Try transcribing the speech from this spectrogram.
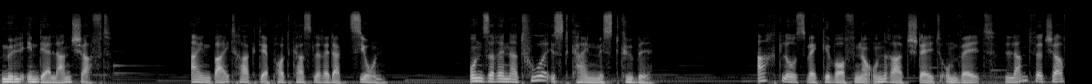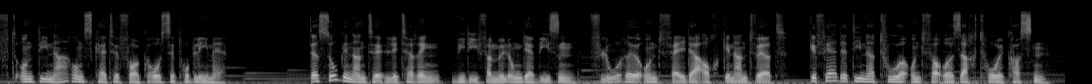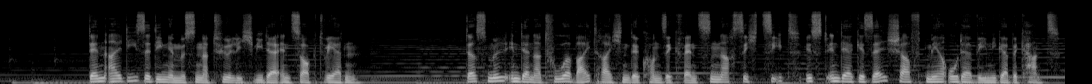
Müll in der Landschaft. Ein Beitrag der Podcast-Redaktion. Unsere Natur ist kein Mistkübel. Achtlos weggeworfener Unrat stellt Umwelt, Landwirtschaft und die Nahrungskette vor große Probleme. Das sogenannte Littering, wie die Vermüllung der Wiesen, Flure und Felder auch genannt wird, gefährdet die Natur und verursacht hohe Kosten. Denn all diese Dinge müssen natürlich wieder entsorgt werden. Dass Müll in der Natur weitreichende Konsequenzen nach sich zieht, ist in der Gesellschaft mehr oder weniger bekannt.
